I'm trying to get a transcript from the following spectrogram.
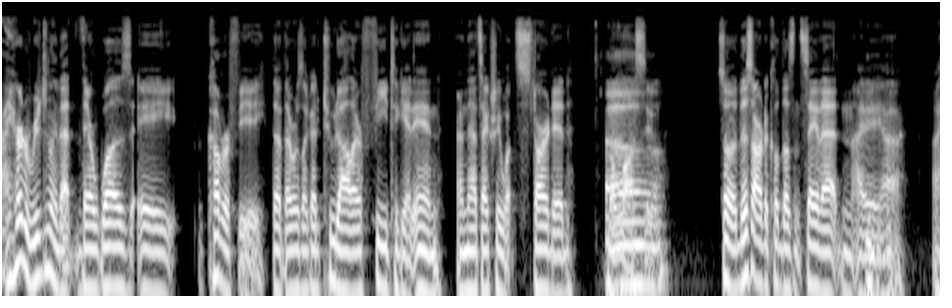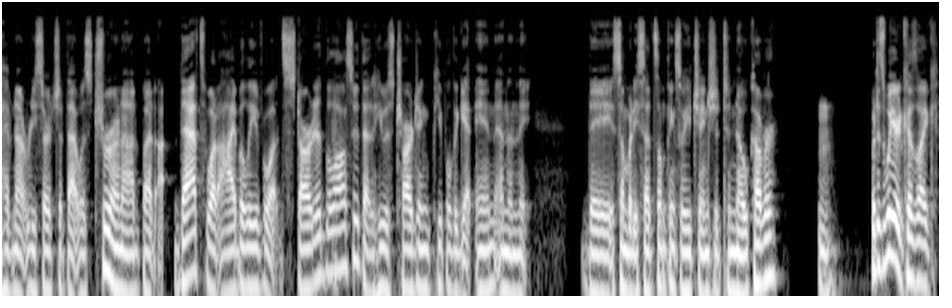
i heard originally that there was a cover fee that there was like a two dollar fee to get in, and that's actually what started the Oh. lawsuit. So this article doesn't say that, and I Mhm. uh, I have not researched if that was true or not, but uh, that's what I believe what started the lawsuit that he was charging people to get in, and then they they somebody said something, so he changed it to no cover. Hmm. But it's weird because like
